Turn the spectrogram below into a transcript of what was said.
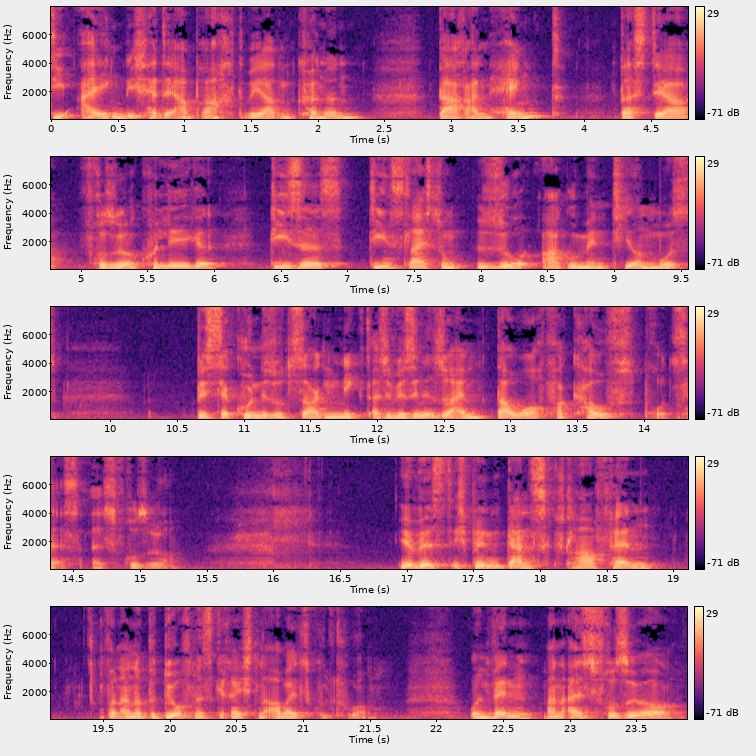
die eigentlich hätte erbracht werden können, daran hängt, dass der Friseurkollege dieses Dienstleistung so argumentieren muss, bis der Kunde sozusagen nickt. Also wir sind in so einem Dauerverkaufsprozess als Friseur. Ihr wisst, ich bin ganz klar Fan von einer bedürfnisgerechten Arbeitskultur. Und wenn man als Friseur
